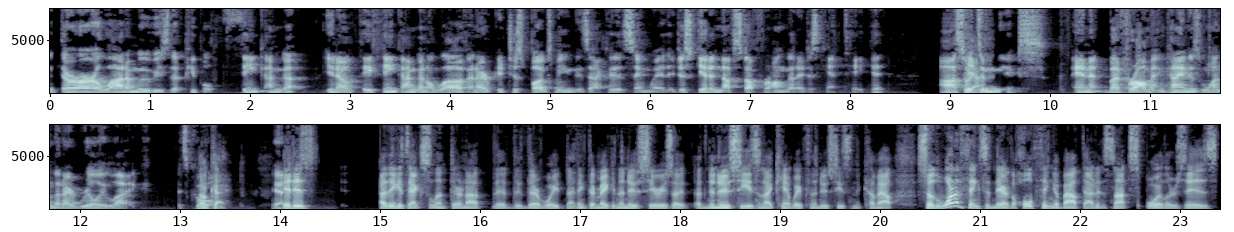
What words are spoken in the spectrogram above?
that there are a lot of movies that people think I'm going to, you know, they think I'm going to love, and I, it just bugs me exactly the same way. They just get enough stuff wrong that I just can't take it. Uh, so yeah. it's a mix, and but for all mankind is one that I really like. It's cool. Okay, yeah. it is. I think it's excellent. They're not. They're, they're waiting. I think they're making the new series, uh, the new season. I can't wait for the new season to come out. So the, one of the things in there, the whole thing about that, it's not spoilers, is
